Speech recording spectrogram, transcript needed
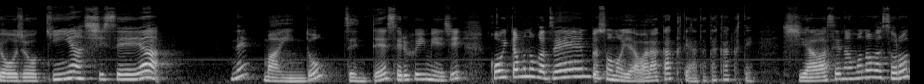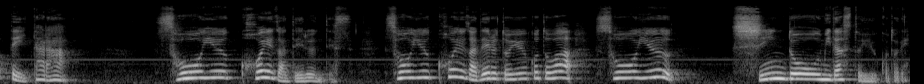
表情筋や姿勢や、ね、マインド、前提、セルフイメージ、こういったものが全部その柔らかくて温かくて幸せなものが揃っていたら、そういう声が出るんです。そういう声が出るということは、そういう振動を生み出すということで、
